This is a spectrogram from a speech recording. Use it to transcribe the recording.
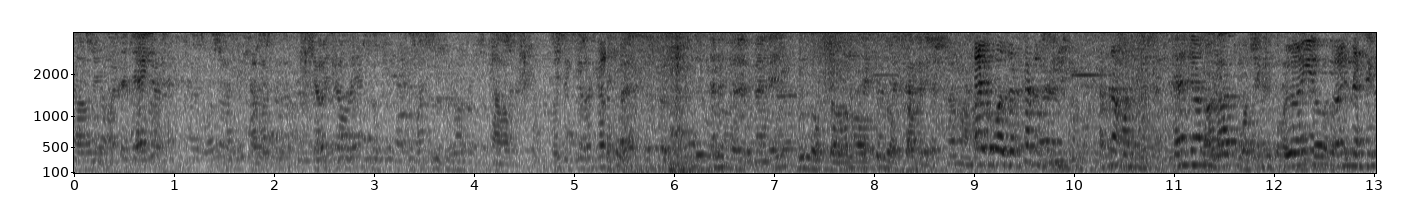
Sağ olun. İnşallah. Şöyle şöyle. Sağ olun. Ecco, cercate di andiamo a Sen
